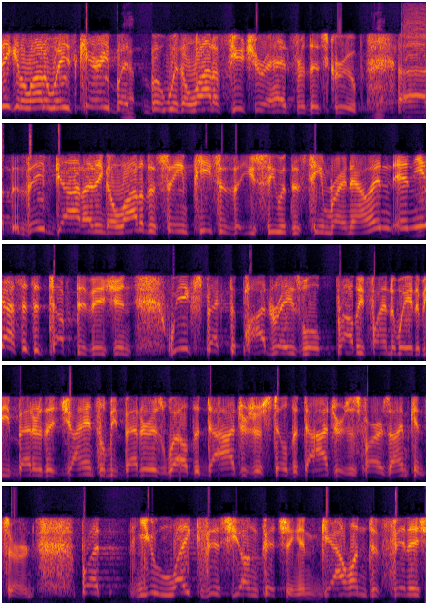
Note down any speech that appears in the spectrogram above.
think in a lot of ways, Kerry, but but with a lot of future ahead for this group. Uh, they've got, I think, a lot of the same pieces that you see with this team right now. And and yes, it's a tough division. We expect the Padres will probably find a way to be better. The Giants will be better as well. The Dodgers are still the Dodgers as far as I'm concerned. But you like this young pitching, and Gallen to finish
